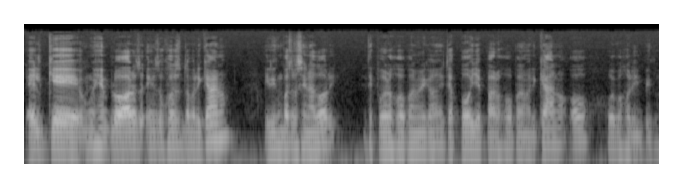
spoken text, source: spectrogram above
el que, un ejemplo, ahora en esos Juegos Centroamericanos, y viene un patrocinador después de los Juegos Panamericanos y te apoye para los Juegos Panamericanos o Juegos Olímpicos.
